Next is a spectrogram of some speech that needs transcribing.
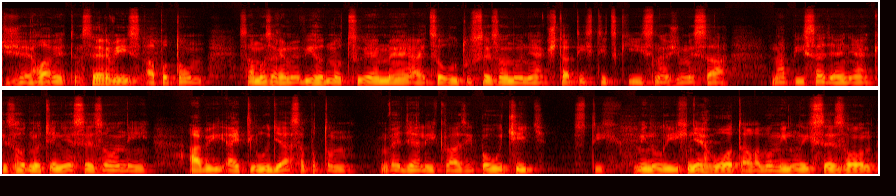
čiže hlavne ten servis a potom samozrejme vyhodnocujeme aj celú tú sezónu nejak štatisticky, snažíme sa napísať aj nejaké zhodnotenie sezóny, aby aj tí ľudia sa potom vedeli kvázi poučiť z tých minulých nehôd alebo minulých sezón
